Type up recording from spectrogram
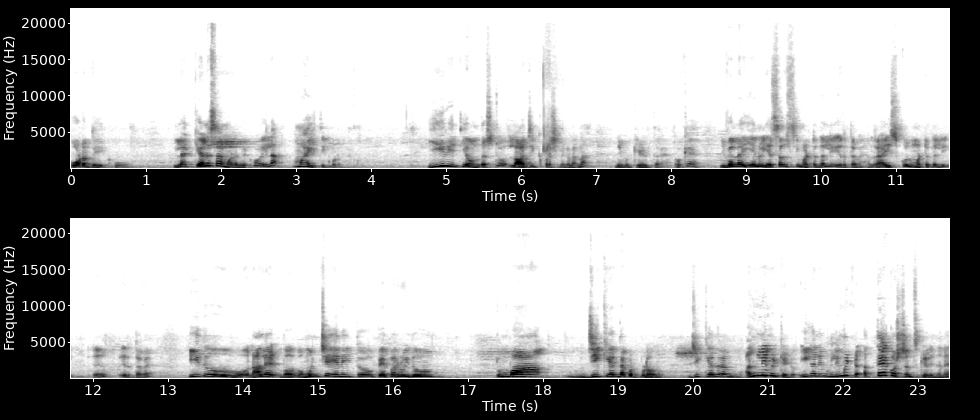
ಕೊಡಬೇಕು. ಇಲ್ಲ ಕೆಲಸ ಮಾಡಬೇಕು, ಇಲ್ಲ ಮಾಹಿತಿ ಕೊಡಬೇಕು. ಈ ರೀತಿಯ ಒಂದಷ್ಟು ಲಾಜಿಕ್ ಪ್ರಶ್ನೆಗಳನ್ನು ನಿಮಗೆ ಕೇಳ್ತಾರೆ ಓಕೆ ಇವೆಲ್ಲ ಏನು ಎಸ್ ಎಲ್ ಸಿ ಮಟ್ಟದಲ್ಲಿ ಇರ್ತವೆ, ಅಂದರೆ ಹೈಸ್ಕೂಲ್ ಮಟ್ಟದಲ್ಲಿ ಇರ್ತವೆ. ಇದು ನಾಲೆ ಮುಂಚೆ ಏನಿತ್ತು ಪೇಪರು ಇದು? ತುಂಬ ಜಿ ಕೆ ಅಂತ ಕೊಟ್ಬಿಡೋನು. ಜಿ ಕೆ ಅಂದರೆ ಅನ್ಲಿಮಿಟೆಡ್ ಈಗ ನಿಮ್ಗೆ ಲಿಮಿಟ್ ಹತ್ತೇ ಕ್ವಶನ್ಸ್ ಕೇಳಿದ್ದಾನೆ.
